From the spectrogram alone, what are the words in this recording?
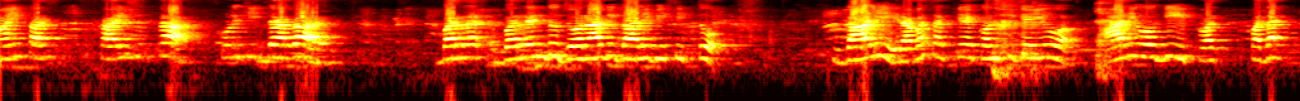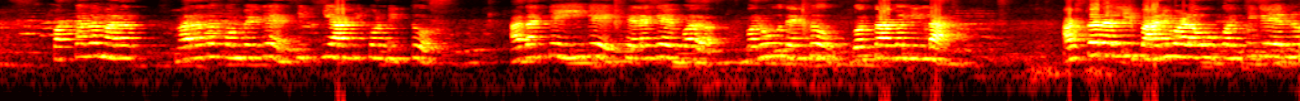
ಮೈ ಕಾಯಿಸುತ್ತಾ ಕುಳಿತಿದ್ದಾಗ ಬರ್ರೆ ಬರ್ರೆಂದು ಜೋರಾಗಿ ಗಾಳಿ ಬೀಸಿತ್ತು. ಗಾಳಿ ರಭಸಕ್ಕೆ ಕೊಂಚಿಗೆಯು ಹಾರಿ ಹೋಗಿ ಪದ, ಪಕ್ಕದ ಮರ, ಮರದ ಕೊಂಬೆಗೆ ಸಿಕ್ಕಿ ಹಾಕಿಕೊಂಡಿತ್ತು. ಅದಕ್ಕೆ ಹೀಗೆ ಕೆಳಗೆ ಬರುವುದೆಂದು ಗೊತ್ತಾಗಲಿಲ್ಲ. ಅಷ್ಟರಲ್ಲಿ ಪಾರಿವಾಳವು ಕೊಂಚಿಗೆಯನ್ನು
